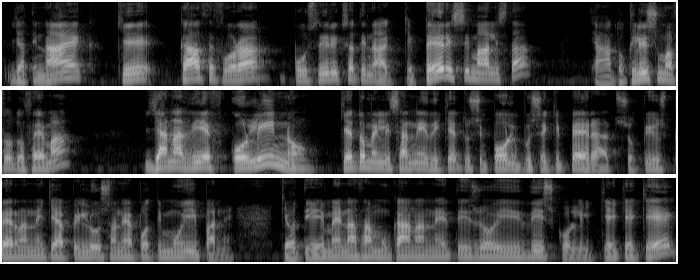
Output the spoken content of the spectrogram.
για την ΑΕΚ και κάθε φορά που στήριξα την ΑΕΚ. Και πέρυσι μάλιστα, για να το κλείσουμε αυτό το θέμα, για να διευκολύνω και το Μελισανίδη και τους υπόλοιπους εκεί πέρα, τους οποίους παίρνανε και απειλούσανε από ό,τι μου είπανε και ότι εμένα θα μου κάνανε τη ζωή δύσκολη και και και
